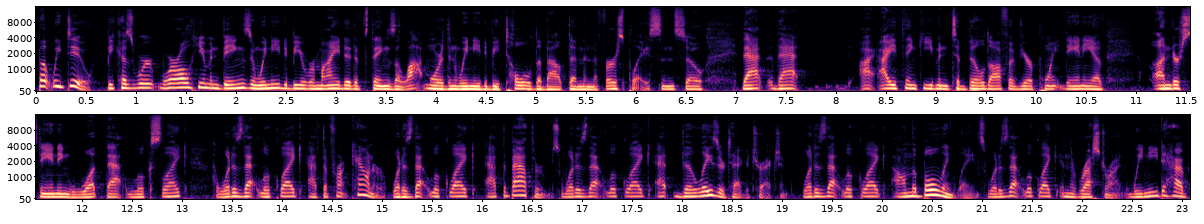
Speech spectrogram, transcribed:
but we do because we're we're all human beings, and we need to be reminded of things a lot more than we need to be told about them in the first place. And so that that I, I think even to build off of your point, Danny, of understanding what that looks like. What does that look like at the front counter? What does that look like at the bathrooms? What does that look like at the laser tag attraction? What does that look like on the bowling lanes? What does that look like in the restaurant? We need to have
